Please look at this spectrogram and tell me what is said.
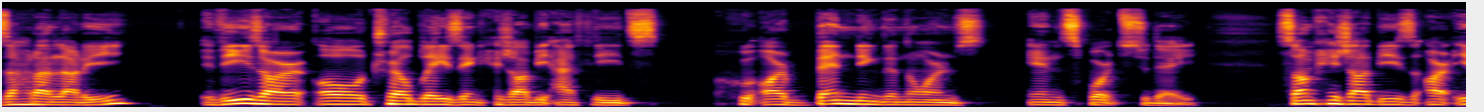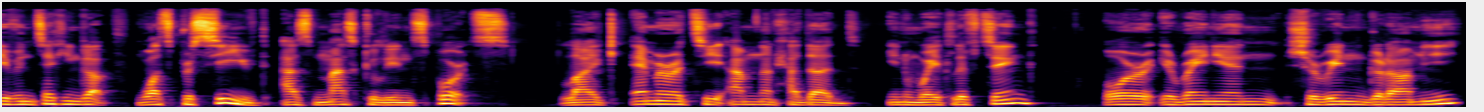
Zahra Lari. These are all trailblazing hijabi athletes who are bending the norms in sports today. Some hijabis are even taking up what's perceived as masculine sports, like Emirati Amna Haddad in weightlifting or Iranian Shirin Gerami,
